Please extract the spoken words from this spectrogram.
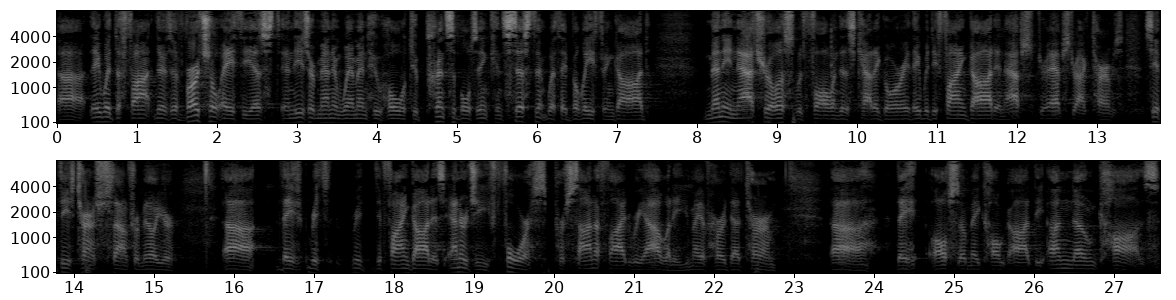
Uh, they would define, there's a virtual atheist, and these are men and women who hold to principles inconsistent with a belief in God. Many naturalists would fall into this category. They would define God in abstract, abstract terms. See if these terms sound familiar. Uh, they re- define God as energy, force, personified reality. You may have heard that term. Uh, they also may call God the unknown cause.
